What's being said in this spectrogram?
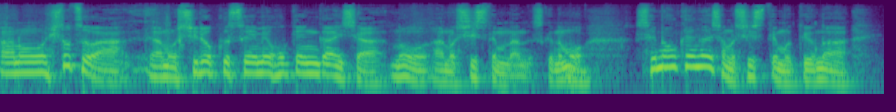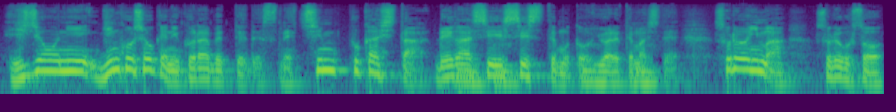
あの一つはあの主力生命保険会社のあのシステムなんですけれども、うん、生命保険会社のシステムというのは、非常に銀行証券に比べてですね、陳腐化したレガシーシステムと言われてまして、それを今、それこそ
